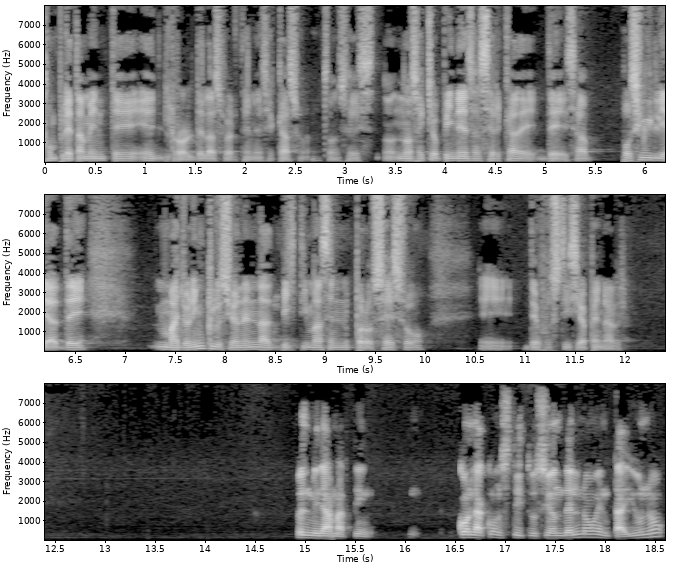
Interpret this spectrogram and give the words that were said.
completamente el rol de la suerte en ese caso. Entonces, no, no sé qué opines acerca de, de esa posibilidad de mayor inclusión en las víctimas en el proceso eh, de justicia penal? Pues mira, Martín, con la constitución del 91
